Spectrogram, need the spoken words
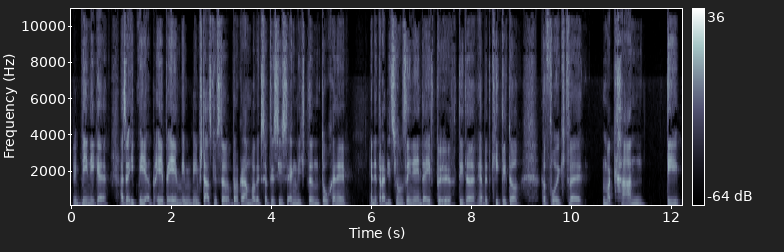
Wenige, also ich, ich, ich eben im, im Staatskünstlerprogramm habe ich gesagt, das ist eigentlich dann doch eine, eine Traditionslinie in der FPÖ, die der Herbert Kickel da verfolgt, weil man kann die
